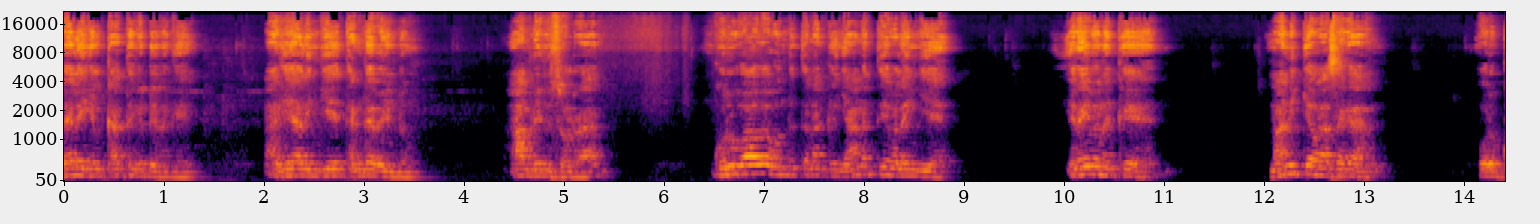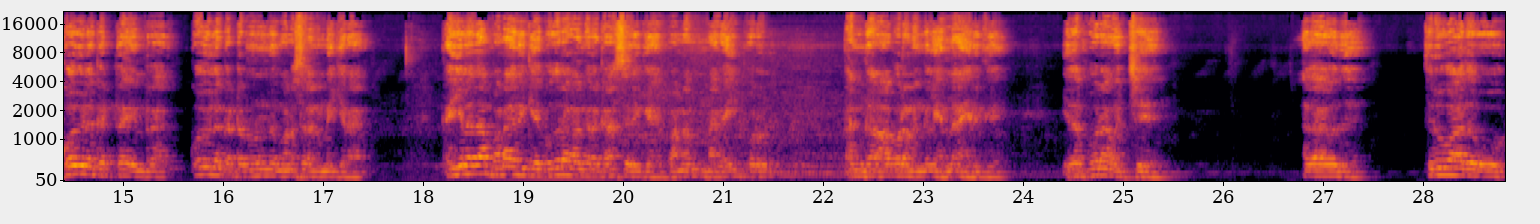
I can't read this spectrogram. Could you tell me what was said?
வேலைகள் காத்துக்கிட்டு இருக்குது ஆகையால் இங்கேயே தங்க வேண்டும். அப்படின்னு சொல்கிறார் குருவாக வந்து தனக்கு ஞானத்தை வழங்கிய இறைவனுக்கு மாணிக்க வாசகர் ஒரு கோவிலை கட்ட என்றார். கோவிலை கட்டணும்னு மனசில் நினைக்கிறார். கையில் தான் பணம் இருக்க குதிரை வாங்குகிற காசு இருக்க பணம் நகை பொருள் தங்க ஆபரணங்கள் எல்லாம் இருக்குது இதை பூரா வச்சு அதாவது திருவாத ஊர்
